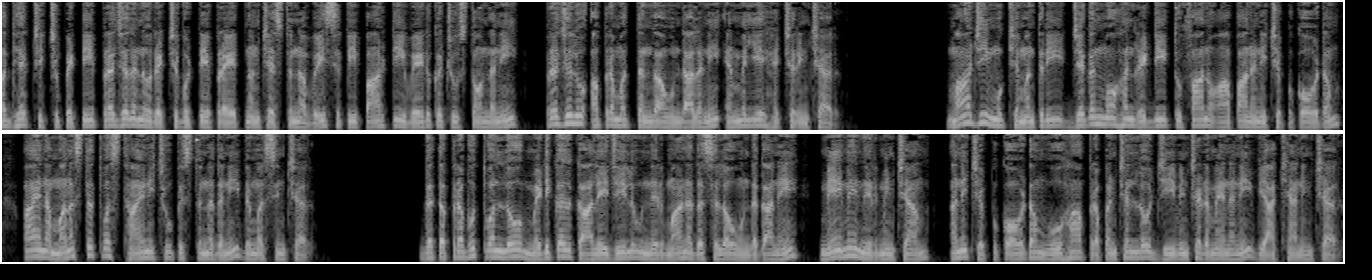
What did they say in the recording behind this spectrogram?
మధ్య చిచ్చుపెట్టి ప్రజలను రెచ్చగొట్టే ప్రయత్నం చేస్తున్న వైసీపీ పార్టీ వేడుక చూస్తోందని ప్రజలు అప్రమత్తంగా ఉండాలని ఎమ్మెల్యే హెచ్చరించారు. మాజీ ముఖ్యమంత్రి జగన్మోహన్ రెడ్డి తుఫాను ఆపానని చెప్పుకోవడం ఆయన మనస్తత్వ స్థాయిని చూపిస్తున్నదని విమర్శించారు. గత ప్రభుత్వంలో మెడికల్ కాలేజీలు నిర్మాణ దశలో ఉండగానే మేమే నిర్మించాం అని చెప్పుకోవడం ఊహా ప్రపంచంలో జీవించడమేనని వ్యాఖ్యానించారు.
